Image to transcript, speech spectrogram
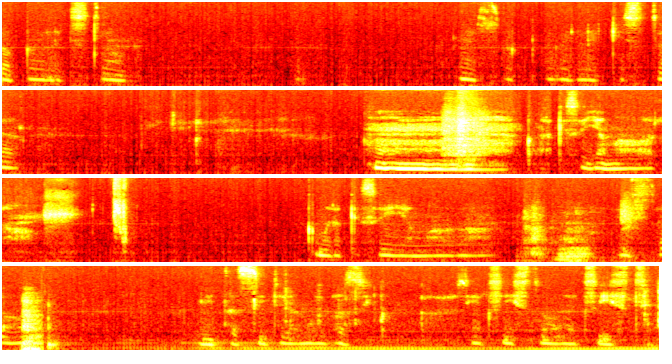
saca el extremo. Me saca el. Ah, ¿Cómo era que se llamaba? la- ¿Cómo era que se llamaba? Esta mitacita era muy básico. A ver si existe o no existe.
